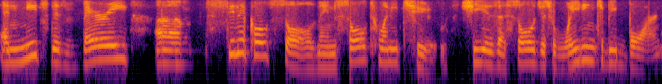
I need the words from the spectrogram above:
and meets this very um, cynical soul named Soul 22. She is a soul just waiting to be born,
